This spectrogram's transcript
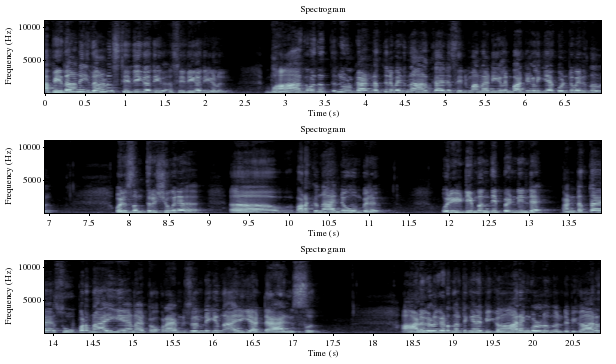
അപ്പോൾ ഇതാണ് ഇതാണ് സ്ഥിതിഗതി സ്ഥിതിഗതികൾ ഭാഗവതത്തിന്റെ ഉദ്ഘാടനത്തിന് വരുന്ന ആൾക്കാർ സിനിമാ നടികളും പാട്ട് കളിക്കുക കൊണ്ടുവരുന്നത്. ഒരു ദിവസം തൃശ്ശൂർ വടക്കുന്നാഥിന്റെ മുമ്പിൽ ഒരു ഇടിമന്തി പെണ്ണിന്റെ പണ്ടത്തെ സൂപ്പർ നായികയാണ് കേട്ടോ. പ്രൈം മിനിസ്റ്ററിന്റെ നായിക ഡാൻസ്. ആളുകൾ കിടന്നിട്ട് ഇങ്ങനെ വികാരം കൊള്ളുന്നുണ്ട്. വികാരം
